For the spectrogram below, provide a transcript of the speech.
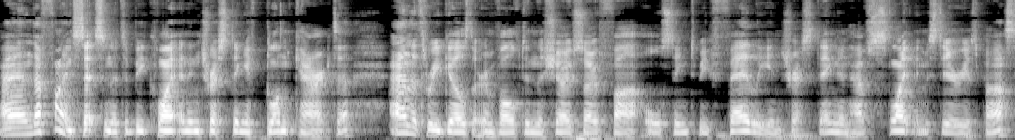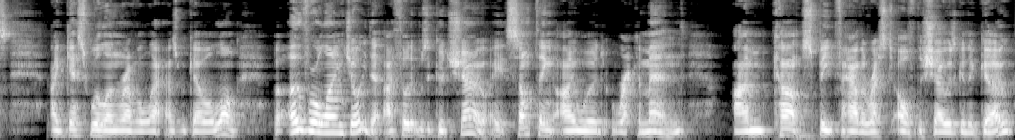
and I find Setsuna to be quite an interesting, if blunt, character and the three girls that are involved in the show so far all seem to be fairly interesting and have slightly mysterious pasts. I guess we'll unravel that as we go along. But overall, I enjoyed it. I thought it was a good show. It's something I would recommend. I can't speak for how the rest of the show is going to go.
